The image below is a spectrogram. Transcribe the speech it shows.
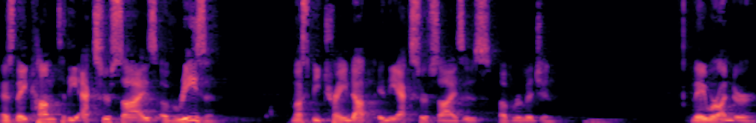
as they come to the exercise of reason, must be trained up in the exercises of religion. They were under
